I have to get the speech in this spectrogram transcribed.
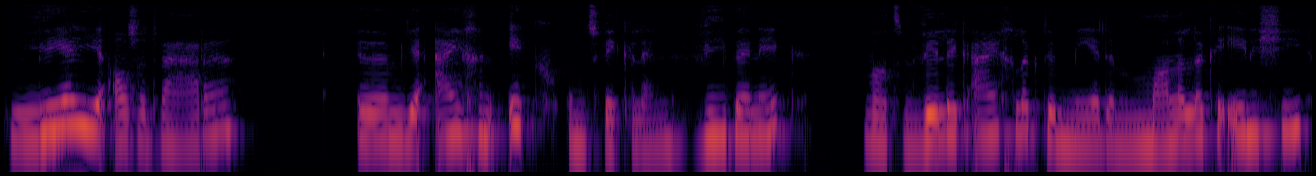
leer je als het ware um, je eigen ik ontwikkelen. Wie ben ik? Wat wil ik eigenlijk? De meer de mannelijke energie.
